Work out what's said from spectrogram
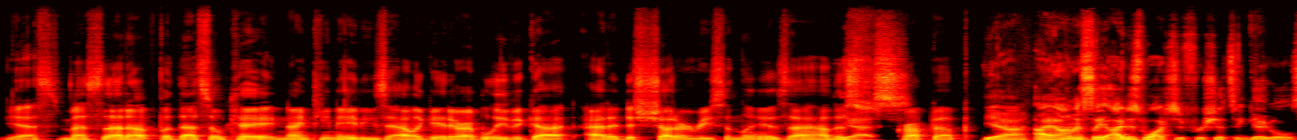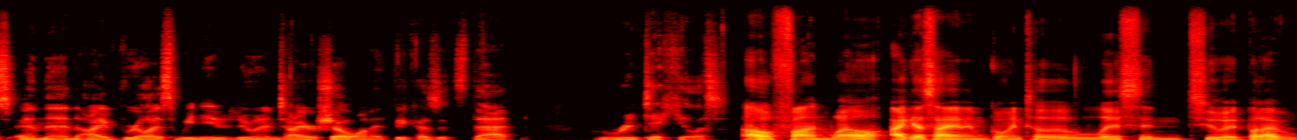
Yes, mess that up, but that's okay. 1980s Alligator. I believe it got added to Shudder recently. Is that how this Yes. cropped up? Yeah, I honestly, I just watched it for shits and giggles, and then I realized we needed to do an entire show on it because it's that ridiculous. Oh, fun. Well, I guess I am going to listen to it, but I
